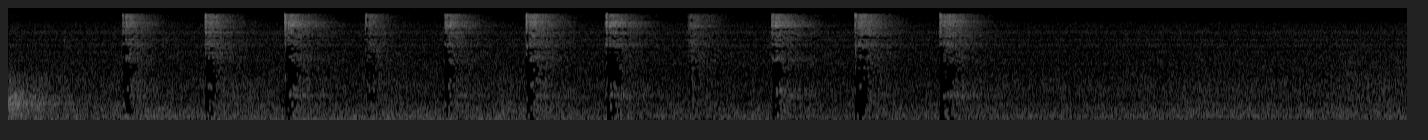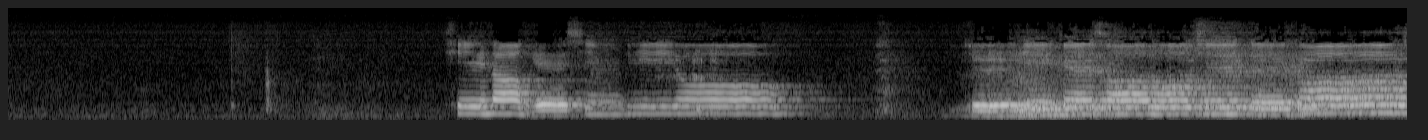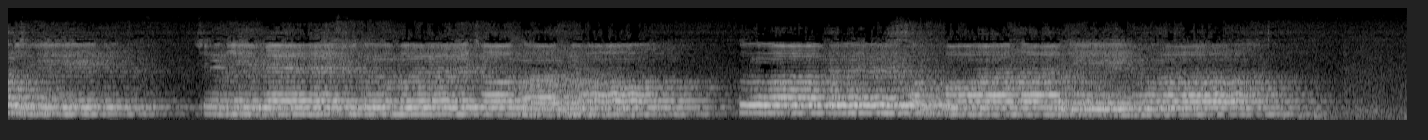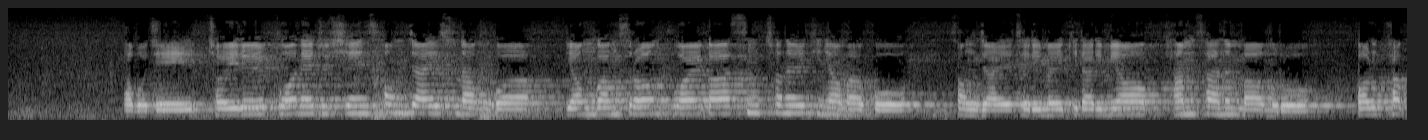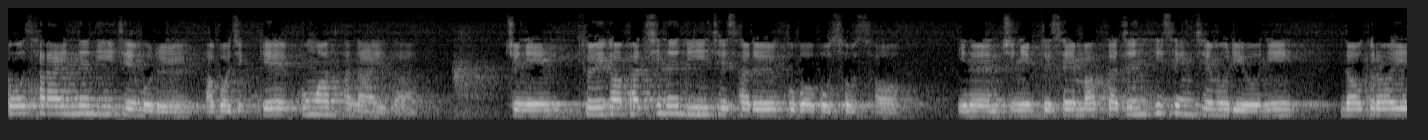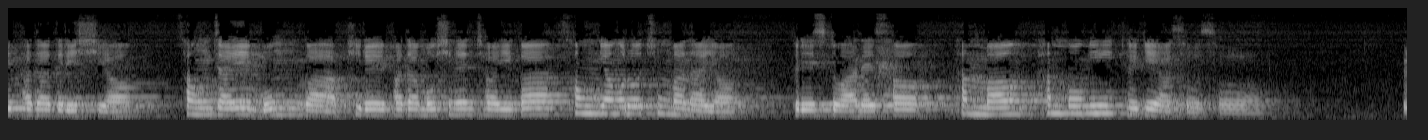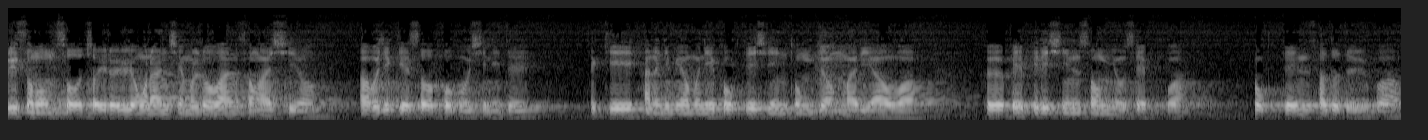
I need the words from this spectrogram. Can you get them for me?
신앙의 신비요 주님께서 구원해 주신 성자의 순환과 영광스러운 부활과 승천을 기념하고 성자의 재림을 기다리며 감사하는 마음으로 거룩하고 살아있는 이 제물을 아버지께 공헌하나이다. 주님, 교회가 바치는 이 제사를 굽어보소서. 이는 주님 뜻에 막가진 희생 제물이오니 너그러이 받아들이시어 성자의 몸과 피를 받아 모시는 저희가 성령으로 충만하여 그리스도 안에서 한 마음 한 몸이 되게 하소서. 그리스도 몸소 저희를 영원한 제물로 완성하시어 아버지께서 뽑으신 이들 특히 하느님의 어머니 복되신 동정 마리아와 그 배필이신 성 요셉과 복된 사도들과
